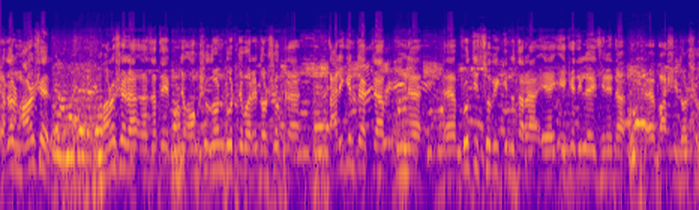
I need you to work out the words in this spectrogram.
সাধারণ মানুষের মানুষেরা যাতে অংশগ্রহণ করতে পারে। দর্শক আহ, তারই কিন্তু একটা প্রতিচ্ছবি কিন্তু তারা এঁকে দিল এই ঝিনেদা বাসী দর্শক।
